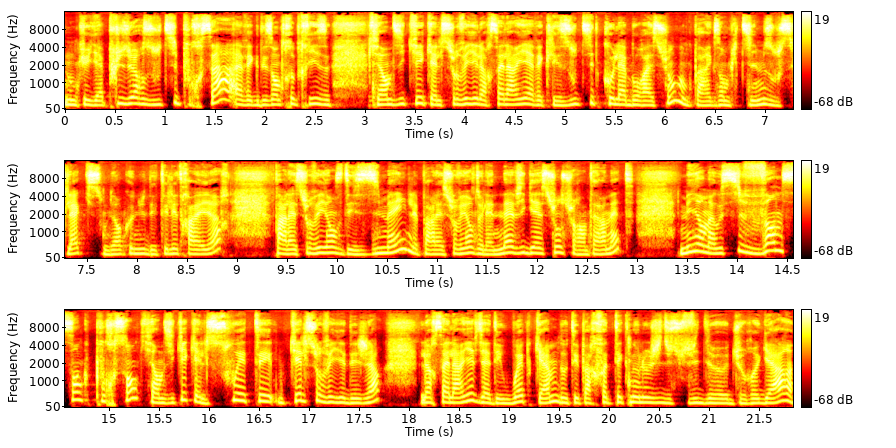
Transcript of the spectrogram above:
Donc, euh, il y a plusieurs outils pour pour ça, avec des entreprises qui indiquaient qu'elles surveillaient leurs salariés avec les outils de collaboration, donc par exemple Teams ou Slack, qui sont bien connus des télétravailleurs, par la surveillance des emails, par la surveillance de la navigation sur Internet. Mais il y en a aussi 25% qui indiquaient qu'elles souhaitaient ou qu'elles surveillaient déjà leurs salariés via des webcams dotées parfois de technologies du suivi du regard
